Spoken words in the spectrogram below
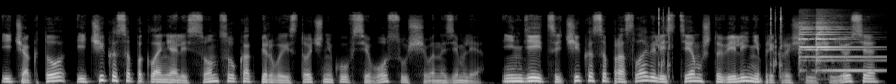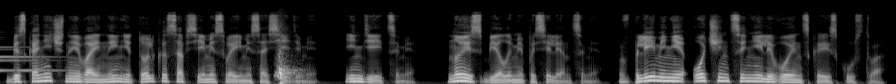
И Чакто, и Чикаса поклонялись солнцу как первоисточнику всего сущего на земле. Индейцы Чикаса прославились тем, что вели непрекращающиеся, бесконечные войны не только со всеми своими соседями, индейцами, но и с белыми поселенцами. В племени очень ценили воинское искусство,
